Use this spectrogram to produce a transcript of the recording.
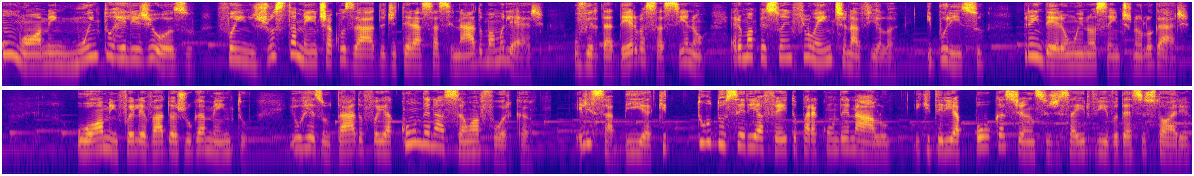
Um homem muito religioso foi injustamente acusado de ter assassinado uma mulher. O verdadeiro assassino era uma pessoa influente na vila e, por isso, prenderam um inocente no lugar. O homem foi levado a julgamento e o resultado foi a condenação à forca. Ele sabia que tudo seria feito para condená-lo e que teria poucas chances de sair vivo dessa história.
